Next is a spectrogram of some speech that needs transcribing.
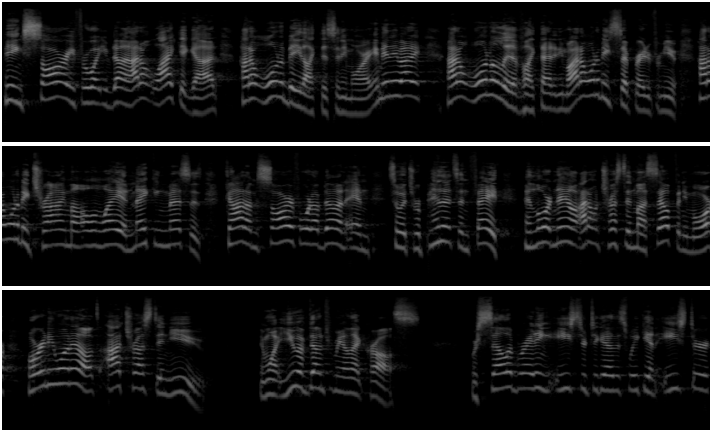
being sorry for what you've done. I don't like it, God. I don't want to be like this anymore. I mean, anybody? I don't want to live like that anymore. I don't want to be separated from you. I don't want to be trying my own way and making messes. God, I'm sorry for what I've done. And so it's repentance and faith. And Lord, now I don't trust in myself anymore or anyone else. I trust in you and what you have done for me on that cross. We're celebrating Easter together this weekend. Easter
